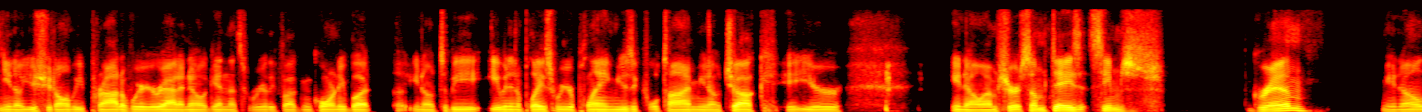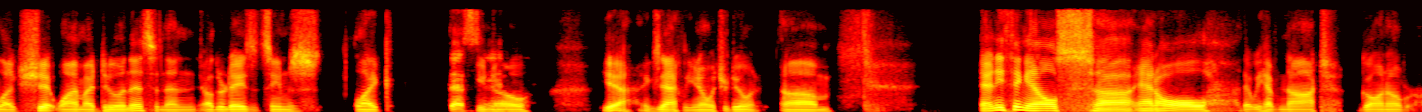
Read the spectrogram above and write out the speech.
you know, you should all be proud of where you're at. I know again that's really fucking corny, but uh, you know, to be even in a place where you're playing music full time, you know, Chuck, you're, you know, I'm sure some days it seems grim, you know, like shit, why am I doing this? And then other days it seems like That's you yeah. know yeah exactly you know what you're doing um anything else uh at all that we have not gone over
